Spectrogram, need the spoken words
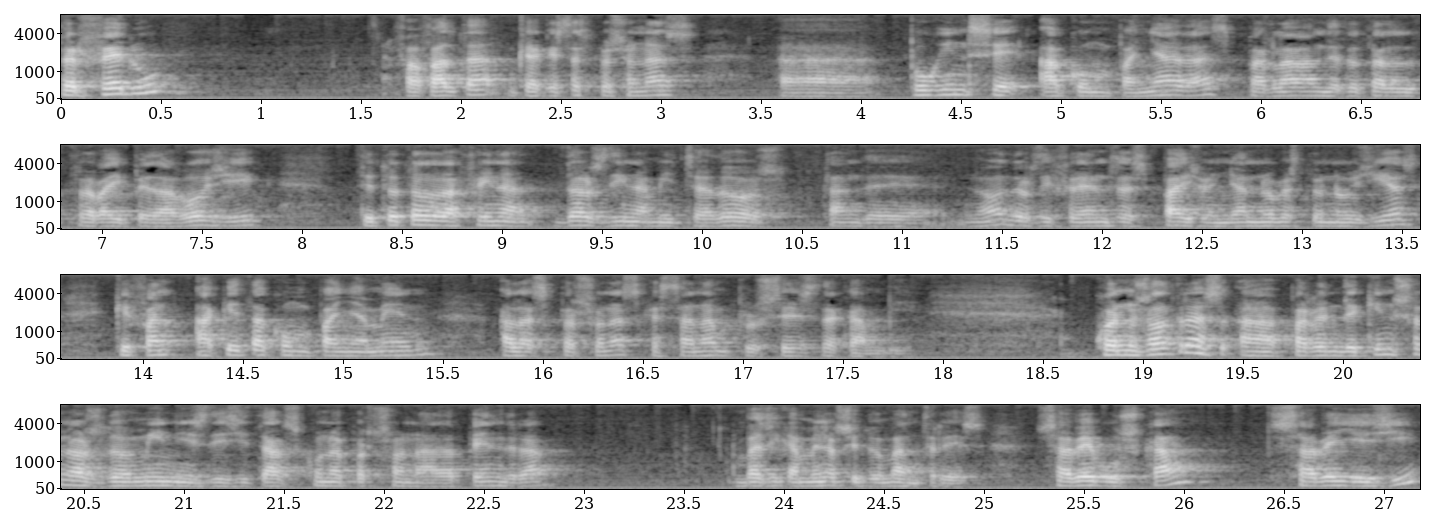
per fer-ho, fa falta que aquestes persones eh, puguin ser acompanyades, parlàvem de tot el treball pedagògic, de tota la feina dels dinamitzadors, tant de, no, dels diferents espais on hi ha noves tecnologies, que fan aquest acompanyament a les persones que estan en procés de canvi. Quan nosaltres eh, parlem de quins són els dominis digitals que una persona ha d'aprendre, bàsicament els situem en tres. Saber buscar, saber llegir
